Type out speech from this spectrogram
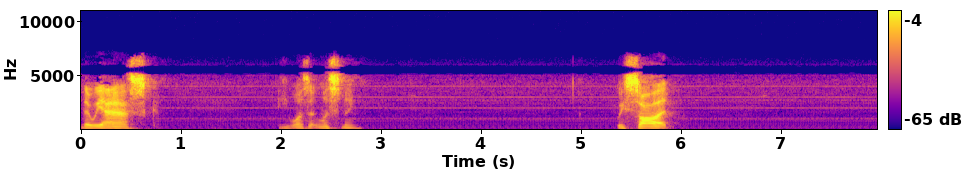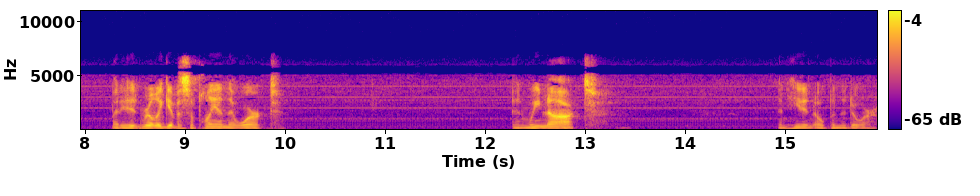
That we ask, He wasn't listening. We saw it, but He didn't really give us a plan that worked. And we knocked, and he didn't open the door.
